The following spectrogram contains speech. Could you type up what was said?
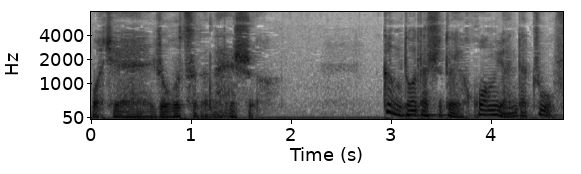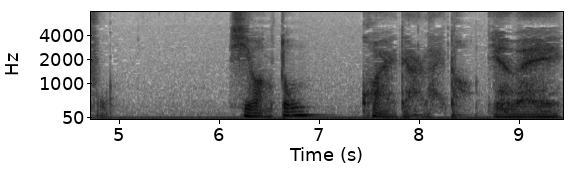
我却如此的难舍，更多的是对荒原的祝福，希望冬快点来到，因为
